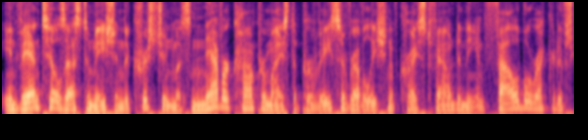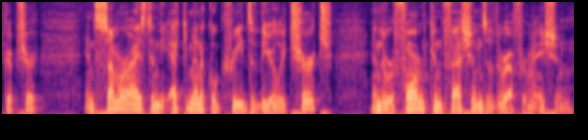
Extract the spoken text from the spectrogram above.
In Van Til's estimation, the Christian must never compromise the pervasive revelation of Christ found in the infallible record of Scripture and summarized in the ecumenical creeds of the early church and the Reformed confessions of the Reformation.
